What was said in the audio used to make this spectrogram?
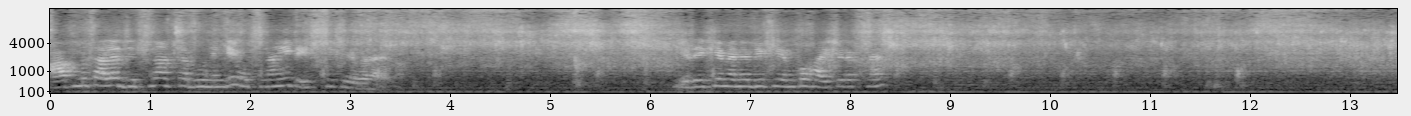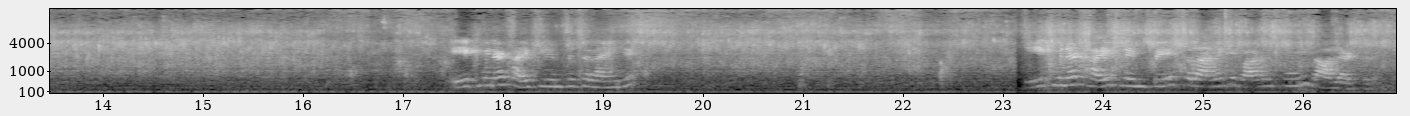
आप मसाला जितना अच्छा भूनेंगे, उतना ही टेस्टी फ्लेवर आएगा। ये देखिए, मैंने अभी फ्लेम को हाई पे रखा है। एक मिनट हाई फ्लेम पे चलाएँगे। एक मिनट हाई फ्लेम पे चलाने के बाद इसमें हम दाल ऐड करेंगे।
